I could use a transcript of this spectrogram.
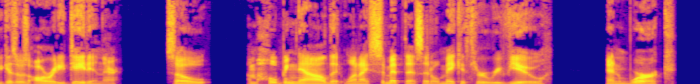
because it was already data in there. So I'm hoping now that when I submit this, it'll make it through review and work,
